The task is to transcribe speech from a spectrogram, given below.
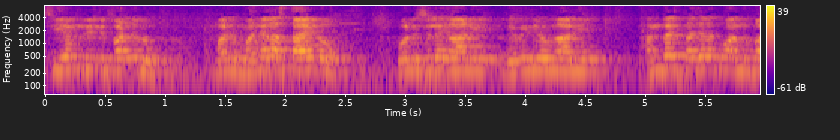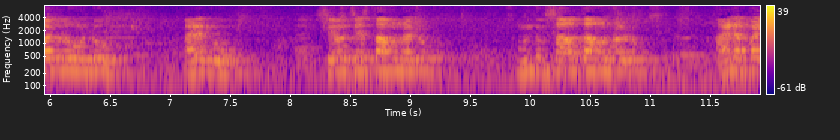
సీఎం రిలీఫ్ ఫండ్లు మరియు మండల స్థాయిలో పోలీసులే కానీ రెవెన్యూ కానీ అందరి ప్రజలకు అందుబాటులో ఉంటూ ఆయనకు సేవ చేస్తూ ఉన్నాడు ముందుకు సాగుతూ ఉన్నాడు. ఆయనపై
